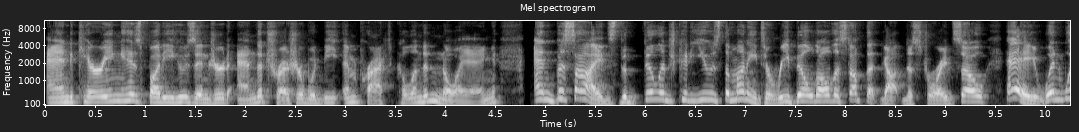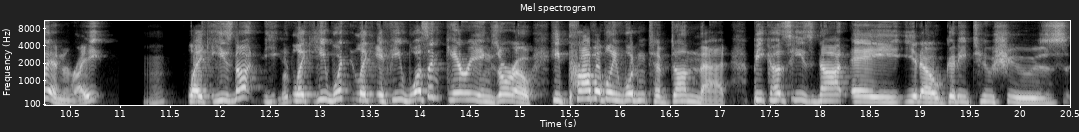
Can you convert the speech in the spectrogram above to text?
and carrying his buddy who's injured and the treasure would be impractical and annoying. And besides, the village could use the money to rebuild all the stuff that got destroyed. So, hey, win win, right? Mhm. Like he's not he, like he would like if he wasn't carrying Zoro, he probably wouldn't have done that because he's not a, you know, goody two shoes.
